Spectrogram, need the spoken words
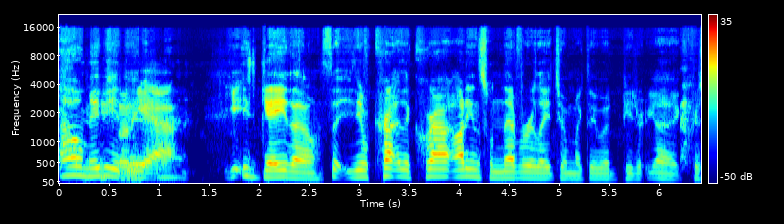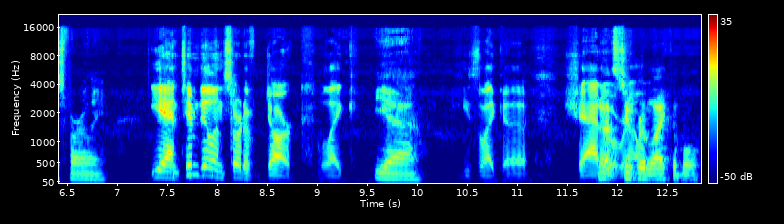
oh maybe it funny. is. Yeah. He- He's gay though. So the crowd, the crowd audience will never relate to him like they would Peter uh, Chris Farley. Yeah, and Tim Dillon's sort of dark. Like Yeah, he's like a shadow not super likable.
